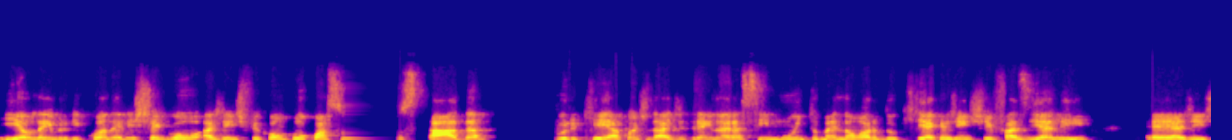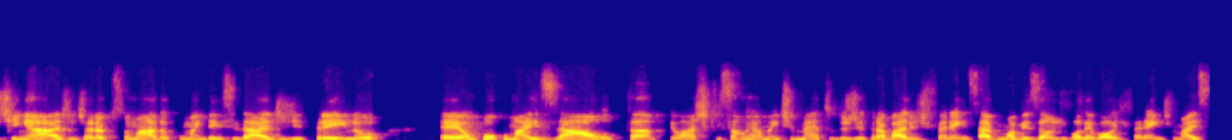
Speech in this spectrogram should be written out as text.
E eu lembro que quando ele chegou, a gente ficou um pouco assustada, porque a quantidade de treino era, assim, muito menor do que a que a gente fazia ali. É, a gente tinha, a gente era acostumado com uma intensidade de treino é, um pouco mais alta. Eu acho que são realmente métodos de trabalho diferentes, sabe? Uma visão de voleibol diferente, mas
